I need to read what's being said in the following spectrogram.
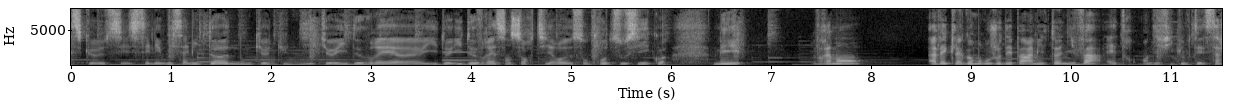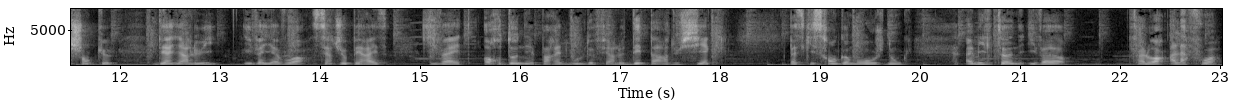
c'est Lewis Hamilton donc euh, tu te dis qu'il devrait s'en sortir sans trop de soucis mais vraiment avec la gomme rouge au départ, Hamilton, il va être en difficulté, sachant que derrière lui, il va y avoir Sergio Perez qui va être ordonné par Red Bull de faire le départ du siècle parce qu'il sera en gomme rouge. Donc Hamilton, il va falloir à la fois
